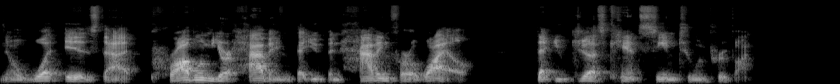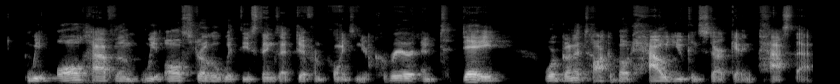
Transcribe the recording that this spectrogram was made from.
You know, what is that problem you're having that you've been having for a while that you just can't seem to improve on. We all have them. We all struggle with these things at different points in your career. And today, we're going to talk about how you can start getting past that.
